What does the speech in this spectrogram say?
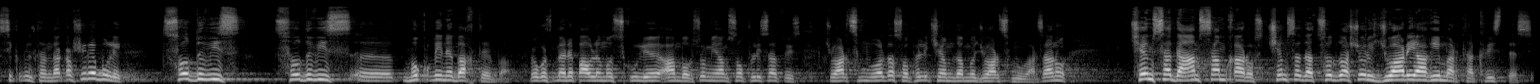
სიკვდილთან დაკავშირებული. ცოდვის ცოდვის მოკვდინება ხდება. როგორც მე პავლე მოსკული ამბობს რომ ამ სოფლისათვის ჯვარცმულვარ და სოფელი ჩემდა მოჯვარცმულვარს ანუ ჩემსა და ამ სამყაროს ჩემსა და ცოდვას შორის ჯვარი აღიმართა ქრისტესი.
